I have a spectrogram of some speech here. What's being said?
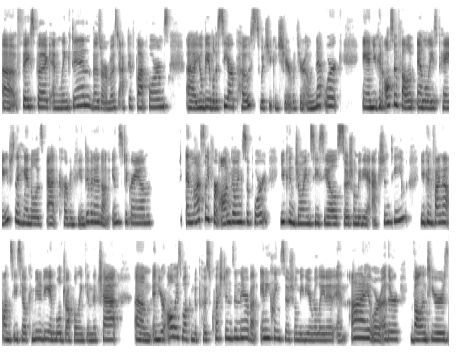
uh, Facebook, and LinkedIn. Those are our most active platforms. Uh, you'll be able to see our posts, which you can share with your own network. And you can also follow Emily's page. The handle is at Carbon Fee and Dividend on Instagram. And lastly, for ongoing support, you can join CCL's social media action team. You can find that on CCL Community, and we'll drop a link in the chat. Um, and you're always welcome to post questions in there about anything social media related, and I or other volunteers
